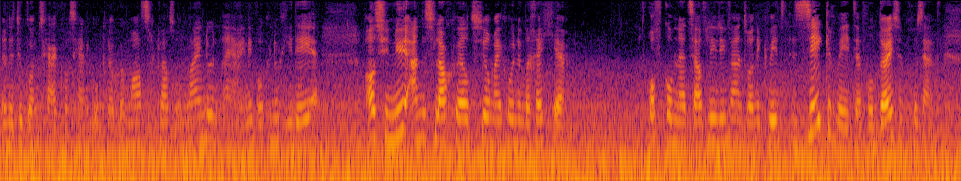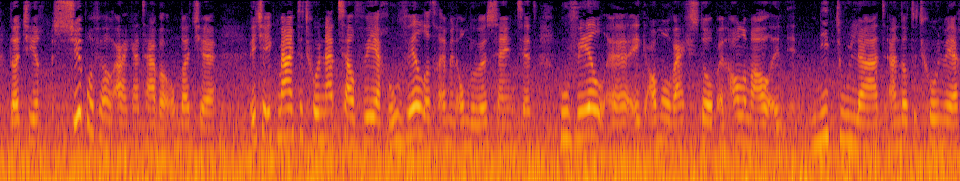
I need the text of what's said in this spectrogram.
in de toekomst ga ik waarschijnlijk ook nog een masterclass online doen. Nou ja, in ieder geval genoeg ideeën. Als je nu aan de slag wilt, stuur mij gewoon een berichtje. Of kom naar het zelfliefde event. Want ik weet zeker weten voor 1000% dat je er super veel aan gaat hebben. Omdat je Weet je, ik maak het gewoon net zelf weer. Hoeveel dat er in mijn onbewustzijn zit. Hoeveel uh, ik allemaal wegstop en allemaal in, niet toelaat. En dat het gewoon weer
